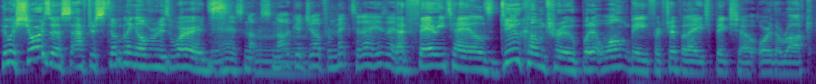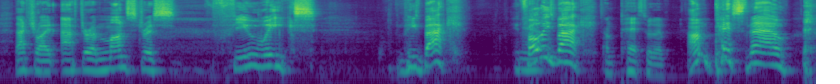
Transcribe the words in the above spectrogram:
who assures us after stumbling over his words Yeah, it's not it's not a good job from Mick today, is it? that fairy tales do come true, but it won't be for Triple H, Big Show, or The Rock. That's right, after a monstrous few weeks, he's back. Foley's back. I'm pissed with him. I'm pissed now.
